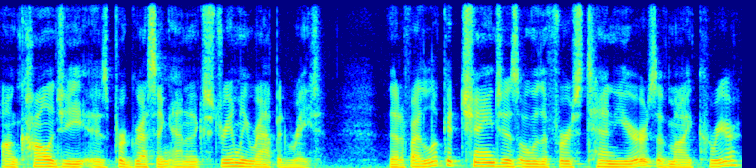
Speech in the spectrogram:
Oncology is progressing at an extremely rapid rate. That if I look at changes over the first 10 years of my career,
